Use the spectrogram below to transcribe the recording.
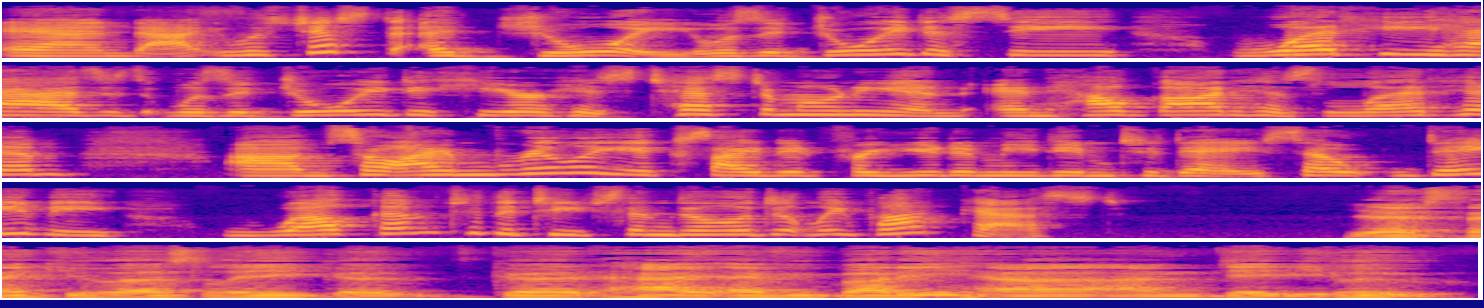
And uh, it was just a joy. It was a joy to see what he has. It was a joy to hear his testimony and, and how God has led him. Um, so I'm really excited for you to meet him today. So, Davy, welcome to the Teach Them Diligently podcast. Yes, thank you, Leslie. Good, good. Hi, everybody. Uh, I'm Davy Liu.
